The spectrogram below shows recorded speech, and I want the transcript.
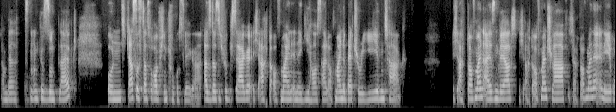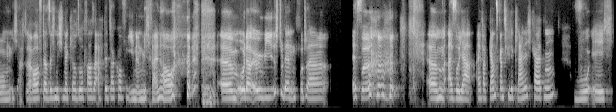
am besten und gesund bleibt. Und das ist das, worauf ich den Fokus lege. Also, dass ich wirklich sage, ich achte auf meinen Energiehaushalt, auf meine Battery jeden Tag. Ich achte auf meinen Eisenwert, ich achte auf meinen Schlaf, ich achte auf meine Ernährung, ich achte darauf, dass ich nicht in der Klausurphase acht Liter Koffein in mich reinhau ähm, oder irgendwie Studentenfutter esse. ähm, also ja, einfach ganz, ganz viele Kleinigkeiten, wo ich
